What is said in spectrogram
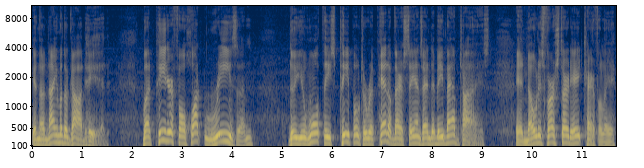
in the name of the Godhead. But Peter, for what reason do you want these people to repent of their sins and to be baptized? And notice verse 38 carefully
